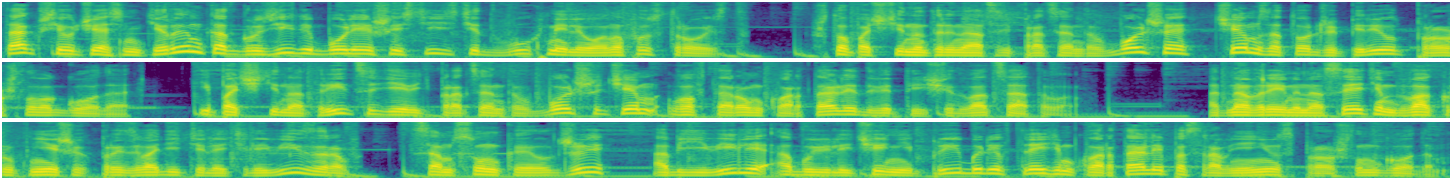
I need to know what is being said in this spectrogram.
Так, все участники рынка отгрузили более 62 миллионов устройств, что почти на 13% больше, чем за тот же период прошлого года, и почти на 39% больше, чем во втором квартале 2020 года. Одновременно с этим два крупнейших производителя телевизоров, Samsung и LG, объявили об увеличении прибыли в третьем квартале по сравнению с прошлым годом.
